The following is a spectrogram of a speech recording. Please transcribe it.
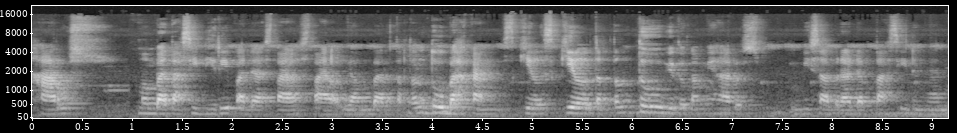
harus membatasi diri pada style-style gambar tertentu bahkan skill-skill tertentu gitu kami harus bisa beradaptasi dengan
